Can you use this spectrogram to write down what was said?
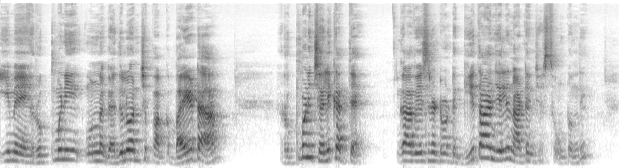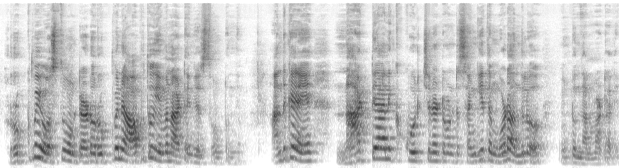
ఈమె రుక్మిణి ఉన్న గదిలోంచి పక్క బయట రుక్మిణి చలికత్తెగా వేసినటువంటి గీతాంజలి నాట్యం చేస్తూ ఉంటుంది. రుక్మి వస్తూ ఉంటాడు. రుక్మిని ఆపుతూ ఈమె నాట్యం చేస్తూ ఉంటుంది. అందుకనే నాట్యానికి కూర్చున్నటువంటి సంగీతం కూడా అందులో ఉంటుందన్నమాట అది.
